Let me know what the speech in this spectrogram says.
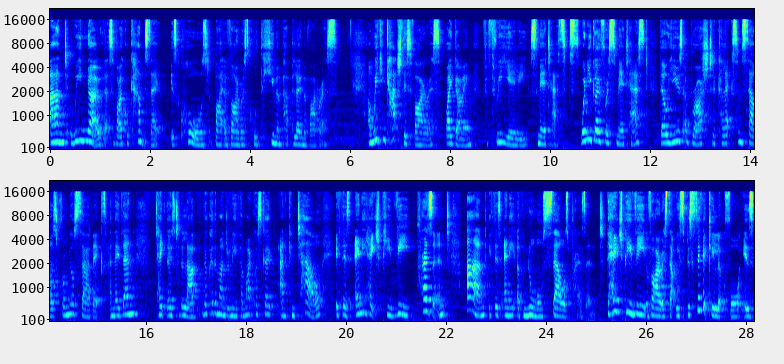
And we know that cervical cancer is caused by a virus called the human papillomavirus. And we can catch this virus by going for three yearly smear tests. When you go for a smear test, they'll use a brush to collect some cells from your cervix and they then take those to the lab, look at them underneath a microscope, and can tell if there's any HPV present and if there's any abnormal cells present. The HPV virus that we specifically look for is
